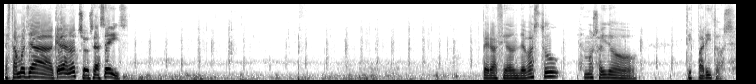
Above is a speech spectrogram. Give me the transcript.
Estamos ya. Quedan ocho, o sea, seis. Pero hacia donde vas tú, hemos oído disparitos.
